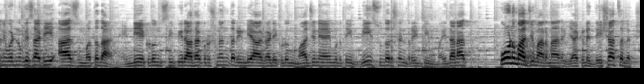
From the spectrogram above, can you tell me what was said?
निवडणुकीसाठी आज मतदान. एनडीएकडून सी पी राधाकृष्णन तर इंडिया आघाडीकडून माजी न्यायमूर्ती बी सुदर्शन रेड्डी मैदानात. कोण बाजी मारणार? याकडे देशाचं लक्ष.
